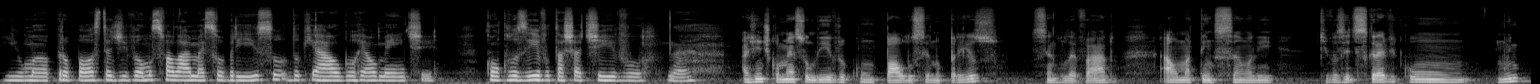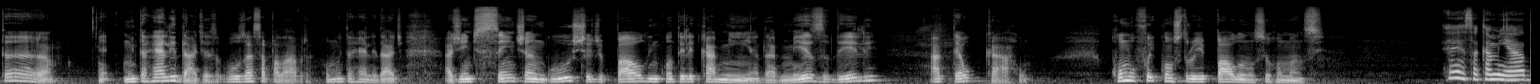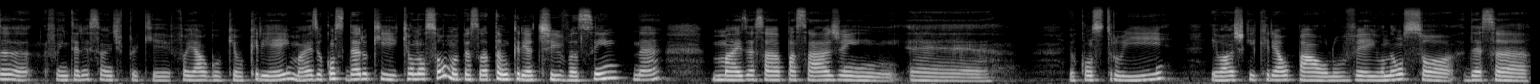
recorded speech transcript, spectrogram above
e uma proposta de vamos falar mais sobre isso do que algo realmente conclusivo, taxativo, né? A gente começa o livro com Paulo sendo preso, sendo levado, há uma tensão ali que você descreve com muita é, muita realidade, vou usar essa palavra, com muita realidade. A gente sente a angústia de Paulo enquanto ele caminha da mesa dele até o carro. Como foi construir Paulo no seu romance? É, essa caminhada foi interessante, porque foi algo que eu criei, mas eu considero que, que eu não sou uma pessoa tão criativa assim, né? Mas essa passagem é, eu construí. Eu acho que criar o Paulo veio não só dessa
